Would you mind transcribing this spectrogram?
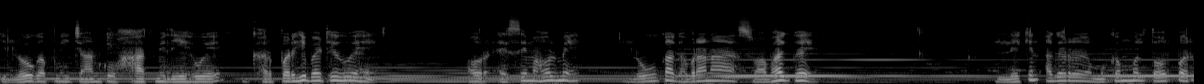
कि लोग अपनी जान को हाथ में लिए हुए घर पर ही बैठे हुए हैं और ऐसे माहौल में लोगों का घबराना स्वाभाविक है। लेकिन अगर मुकम्मल तौर पर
